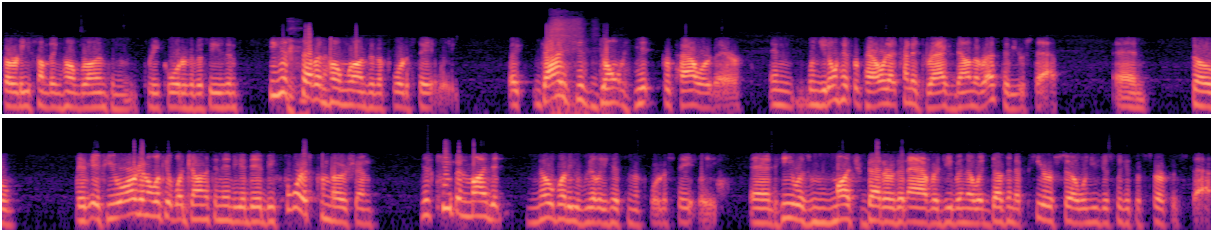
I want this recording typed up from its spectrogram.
30 something home runs in three quarters of a season, he hit mm-hmm. seven home runs in the Florida State League. Like guys just don't hit for power there, and when you don't hit for power, that kind of drags down the rest of your stats. And so if, if you are going to look at what Jonathan India did before his promotion, just keep in mind that nobody really hits in the Florida State League. And he was much better than average, even though it doesn't appear so when you just look at the surface stats.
